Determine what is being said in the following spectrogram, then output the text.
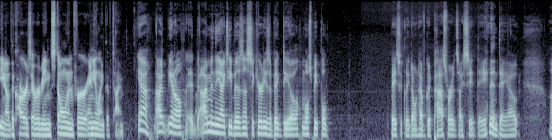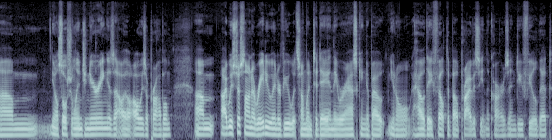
you know the cars ever being stolen for any length of time. Yeah, I you know I'm in the IT business. Security is a big deal. Most people basically don't have good passwords. I see it day in and day out. Um, you know, social engineering is always a problem. Um, I was just on a radio interview with someone today, and they were asking about you know how they felt about privacy in the cars, and do you feel that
